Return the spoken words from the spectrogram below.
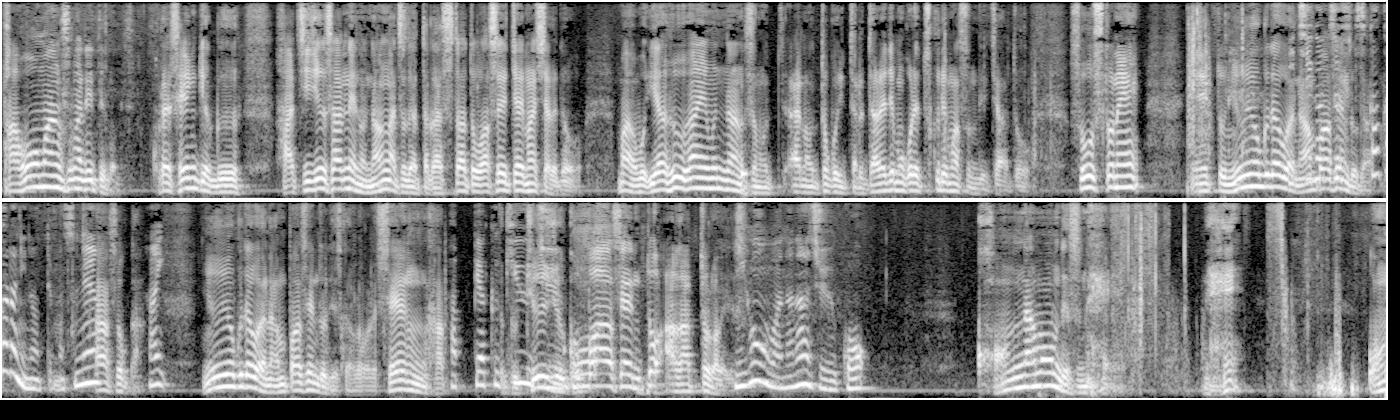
パフォーマンスが出てるわけです。これ1983年の何月だったかスタート忘れちゃいましたけど、まあ、ヤフーファイナンスの、あの、とこ行ったら誰でもこれ作れますんで、チャート。そうするとね、えっと、ニューヨークダウは何パーセント1月2だ日からになってますね。ああ、そうか。はい。ニューヨークダウは何パーセントですか？ら、これ、1895%上がっとるわけです日。本は75。こんなもんですね。ね。同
